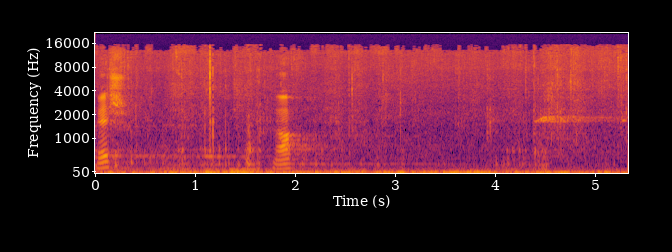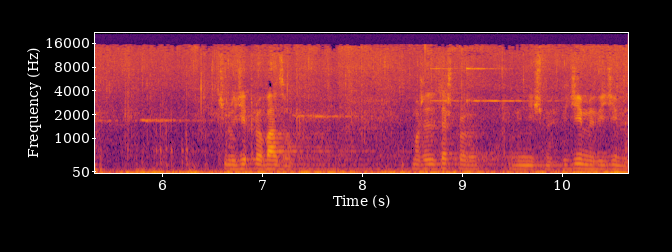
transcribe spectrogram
Wiesz? No. Ci ludzie prowadzą. Może też powinniśmy. Widzimy, widzimy.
